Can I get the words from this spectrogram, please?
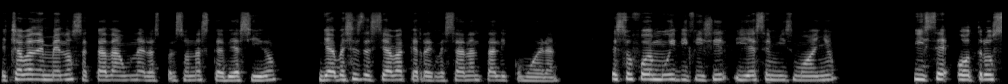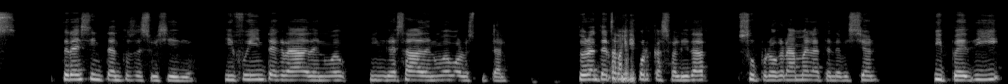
Echaba de menos a cada una de las personas que había sido y a veces deseaba que regresaran tal y como eran. Eso fue muy difícil y ese mismo año hice otros tres intentos de suicidio y fui integrada de nuevo, ingresada de nuevo al hospital. Durante el vi por casualidad su programa en la televisión y pedí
